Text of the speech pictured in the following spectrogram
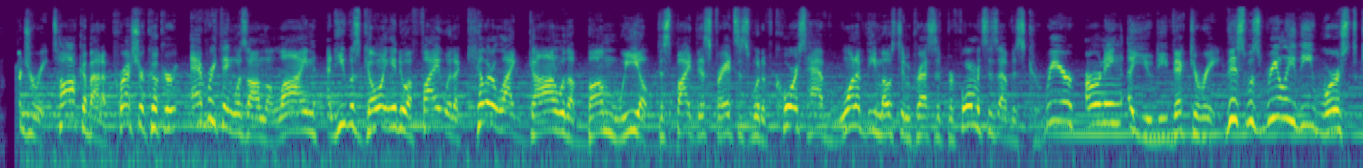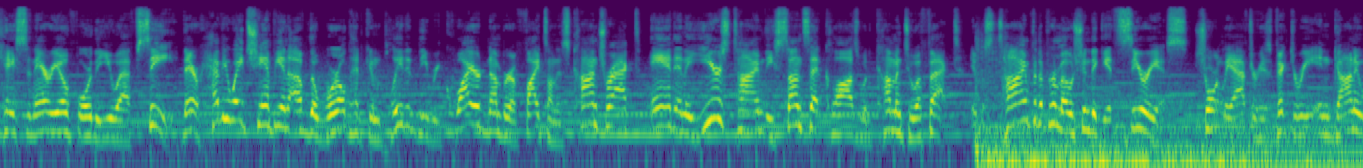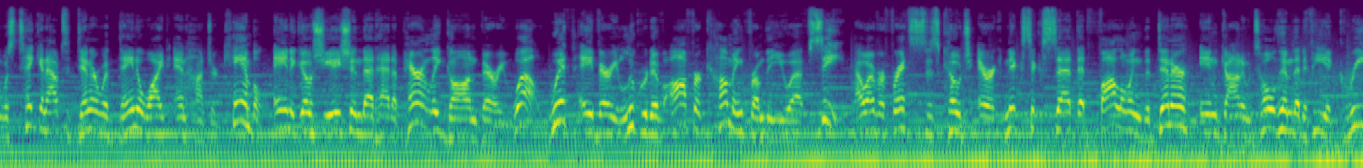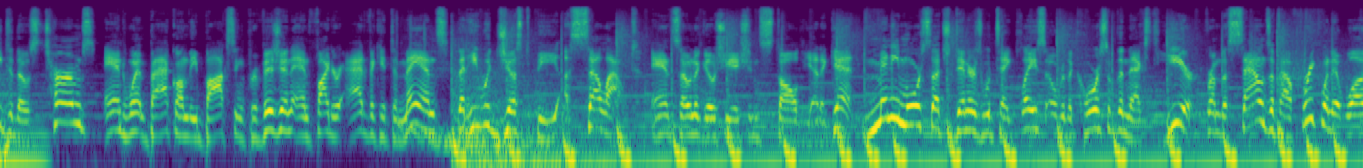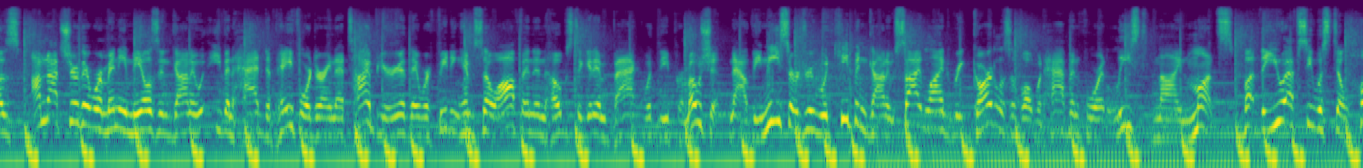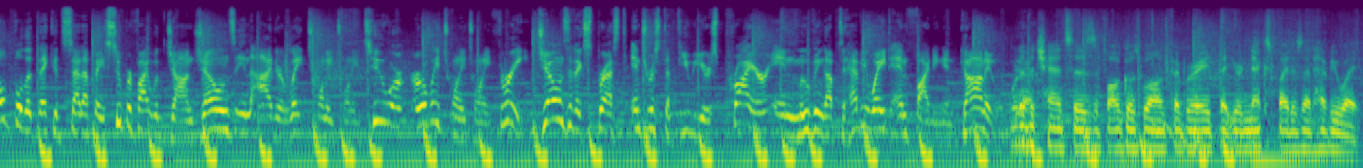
surgery. Talk about a pressure cooker, everything was on the line, and he was going into a fight with a killer like Gane with a bum wheel. Despite this, Francis would of course have one of the most impressive performances of his career, earning a UD victory. This was really the worst case scenario for the UFC. Their heavyweight champion of the world had completed the required number of fights on his contract, and in a year's time, the sunset clause would come into effect. It was time for the promotion to get serious. Shortly after his victory, Ngannou was taken out to dinner with Dana White and Hunter Campbell, a negotiation that had apparently gone very well, with a very lucrative offer coming from the UFC. However, Francis's coach Eric Nicksick said that following the dinner, Ngannou told him that if he agreed to those terms and went back on the boxing provision and fighter advocate demands, that he would just be a sellout. And so negotiations stalled yet again. Many more such dinners would take place over the course of the next year. From the sounds of how frequent it was, I'm not sure there were many meals Ngannou even had to pay for during that time period. They were feeding him so often in hopes to get him back with the promotion. Now, the knee surgery would keep Ngannou sidelined regardless of what would happen for at least nine months. But the UFC was still hopeful that they could set up a super fight with Jon Jones in either late 2022 or early 2023. Jones had expressed interest a few years prior in moving up to heavyweight and fighting Ngannou. What are the chances, if all goes well on February 8th, that your next fight is at heavyweight?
